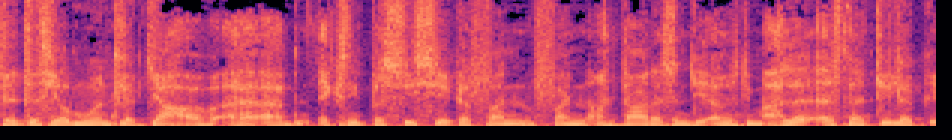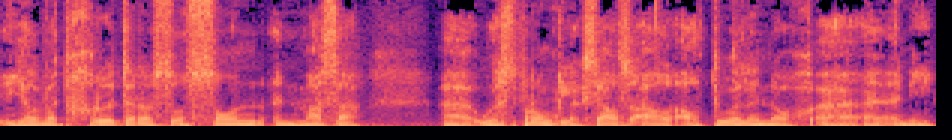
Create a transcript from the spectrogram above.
Dit is heel moontlik. Ja, uh, uh, ek is nie presies seker van van Antares en die ouens nie, maar hulle is natuurlik heelwat groter as ons son in massa oorspronklik selfs al al toe hulle nog uh in die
